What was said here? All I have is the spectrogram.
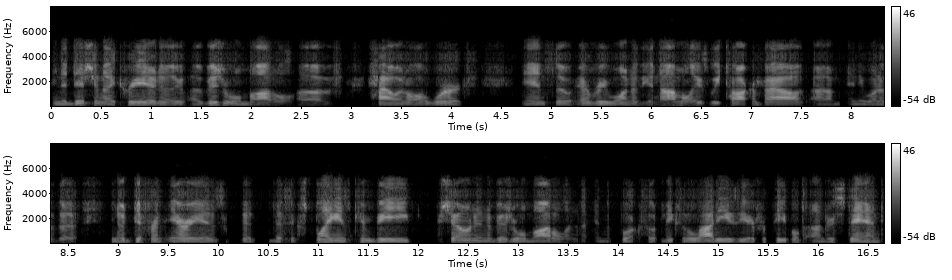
In addition, I created a, a visual model of how it all works. And so every one of the anomalies we talk about, um, any one of the you know different areas that this explains, can be shown in a visual model in the, in the book. So it makes it a lot easier for people to understand.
